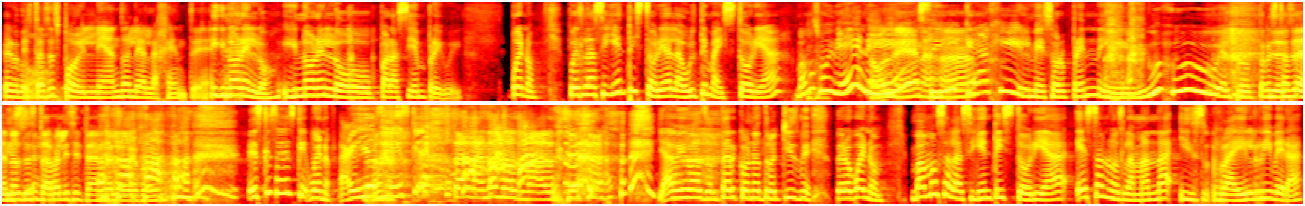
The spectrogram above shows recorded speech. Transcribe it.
Perdón. Estás spoileándole a la gente. Ignórenlo, ignórenlo para siempre, güey. Bueno, pues la siguiente historia, la última historia, vamos muy bien, ¿eh? Vamos bien, sí, ajá. qué ágil, me sorprende. El productor está feliz. nos está felicitando a lo lejos. Es que sabes que, bueno, ay, yo sí, es que está dándonos más. ya me iba a soltar con otro chisme. Pero bueno, vamos a la siguiente historia. Esta nos la manda Israel Rivera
